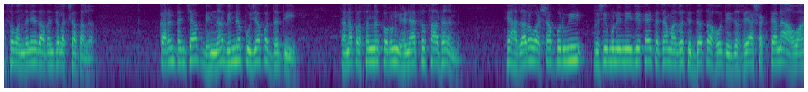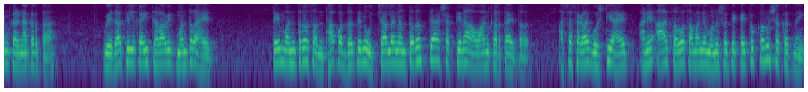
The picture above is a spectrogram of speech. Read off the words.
असं वंदनीय दादांच्या लक्षात आलं. कारण त्यांच्या भिन्न भिन्न पूजा पद्धती त्यांना प्रसन्न करून घेण्याचं साधन हे हजारो वर्षापूर्वी ऋषीमुनींनी जे काही त्याच्या मागं सिद्धता होती जसं या शक्त्यांना आवाहन करण्याकरता वेदातील काही ठराविक मंत्र आहेत ते मंत्र संथा पद्धतीने उच्चारल्यानंतरच त्या शक्तीला आवाहन करता येतं अशा सगळ्या गोष्टी आहेत. आणि आज सर्वसामान्य मनुष्य ते काही तो करू शकत नाही.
